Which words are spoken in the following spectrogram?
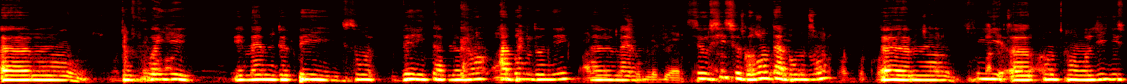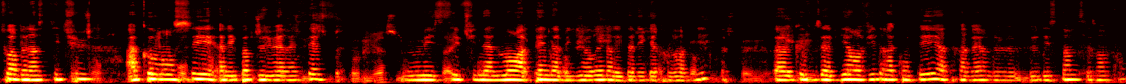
euh, de foyer et même de pays. Ils sont véritablement abandonnés à eux-mêmes. C'est aussi ce grand abandon euh, qui, euh, quand on lit l'histoire de l'Institut, a commencé à l'époque de l'URSS, mais c'est finalement à peine amélioré dans les années 90, euh, que vous aviez envie de raconter à travers le, le destin de ces enfants.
